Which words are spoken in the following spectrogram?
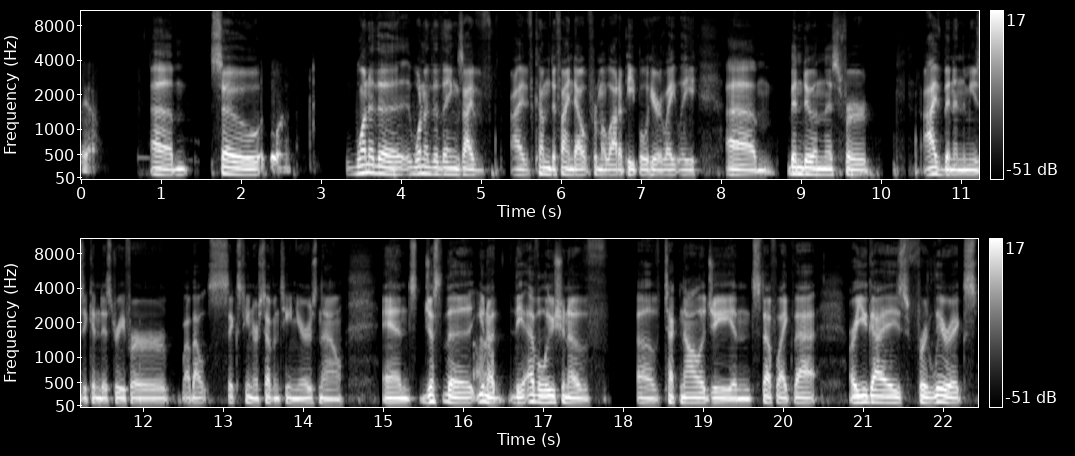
Yeah. Um, so Important. One of the one of the things I've I've come to find out from a lot of people here lately, um, been doing this for I've been in the music industry for about 16 or 17 years now. And just the, you know, the evolution of of technology and stuff like that. Are you guys for lyrics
